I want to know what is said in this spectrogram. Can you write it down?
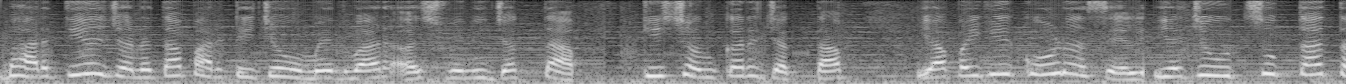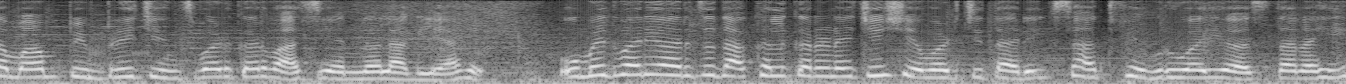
भारतीय जनता पार्टीचे उमेदवार अश्विनी जगताप की शंकर जगताप यापैकी कोण असेल याची उत्सुकता तमाम पिंपरी चिंचवडकर वासियांना लागली आहे. उमेदवारी अर्ज दाखल करण्याची शेवटची तारीख सात फेब्रुवारी असतानाही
